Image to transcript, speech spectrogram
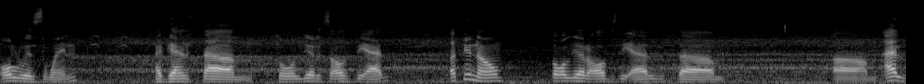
always win against um, soldiers of the elves. But you know, soldier of the elves, um, um, elves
